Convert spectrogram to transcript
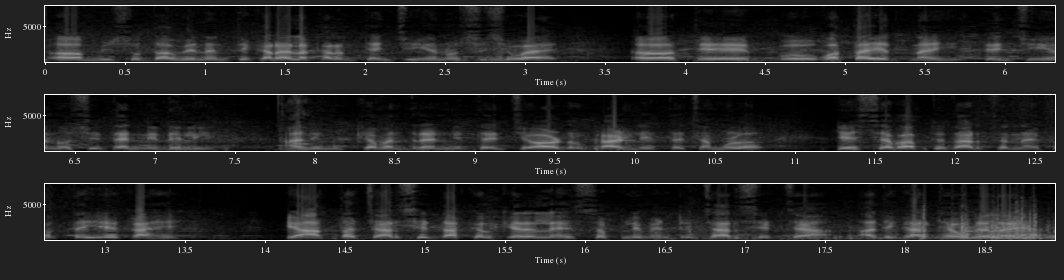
मी सुद्धा विनंती करायला कारण त्यांची एन ओ सी शिवाय ते होता येत नाही. त्यांची एन ओ सी त्यांनी दिली आणि मुख्यमंत्र्यांनी त्यांची ऑर्डर काढली. त्याच्यामुळं केसच्या बाबतीत अडचण नाही. फक्त एक आहे की आता चार्जशीट दाखल केलेलं आहे. सप्लिमेंटरी चार्जशीटचा अधिकार ठेवलेला आहे.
